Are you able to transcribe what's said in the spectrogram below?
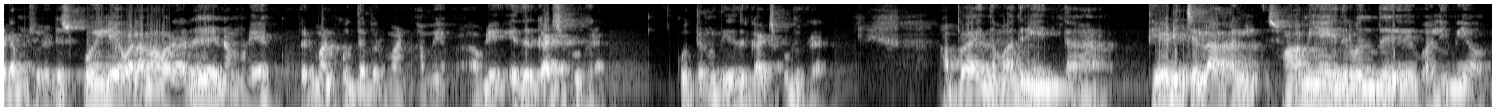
இடம்னு சொல்லிட்டு கோயிலே வளமாக வராது நம்முடைய பெருமான் கூத்த பெருமான் அமைய அப்படியே எதிர்காட்சி கொடுக்குறார். கூத்தன் வந்து எதிர்காட்சி கொடுக்குறார். அப்போ இந்த மாதிரி த தேடி செல்லாமல் சுவாமியே எதிர் வந்து வலிமையாக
